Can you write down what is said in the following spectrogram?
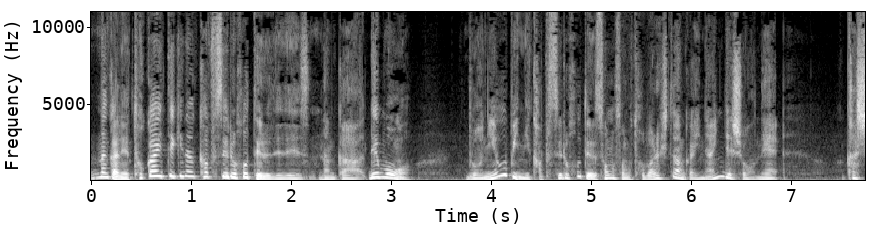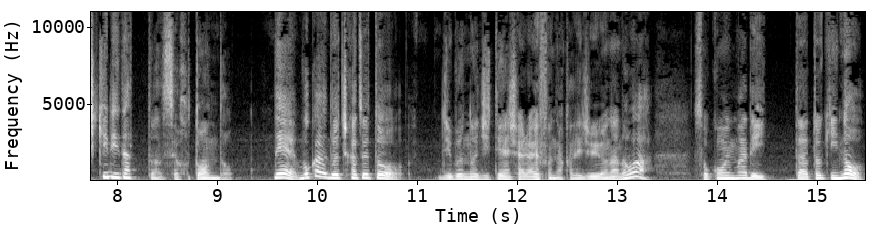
なんかね、都会的なカプセルホテルでです。なんか、でも、土曜日にカプセルホテルそもそも泊まる人なんかいないんでしょうね。貸し切りだったんですよ、ほとんど。で、僕はどっちかというと、自分の自転車ライフの中で重要なのは、そこまで行った時の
